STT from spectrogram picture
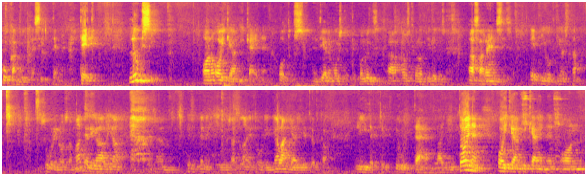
kuka niitä sitten teki. Lucy on oikean ikäinen otus. En tiedä muistatteko Lucy, australopithecus afarensis Etiopiasta suurin osa materiaalia, ja sitten kuuluisat laituulin jalanjäljet, jotka on liitetty juuri tähän lajiin. Toinen oikean ikäinen on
